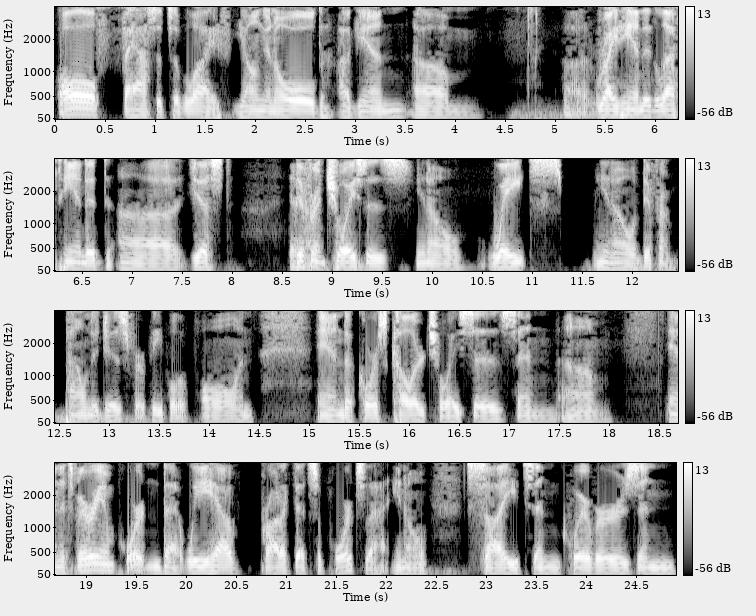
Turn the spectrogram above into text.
all facets of life, young and old. Again, um, uh, right-handed, left-handed, uh, just Yeah. different choices. You know, weights. You know, different poundages for people to pull, and and of course color choices, and um, and it's very important that we have product that supports that. You know, sights and quivers and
